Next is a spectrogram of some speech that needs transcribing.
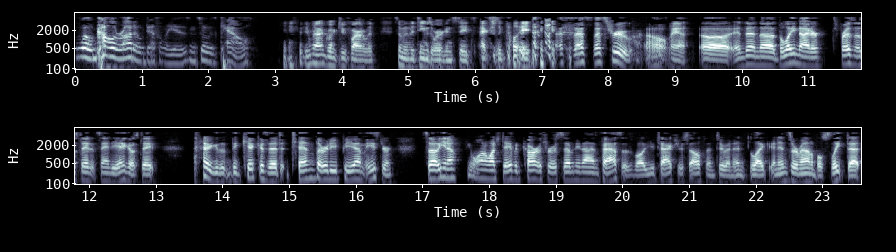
Well, Colorado definitely is, and so is Cal. We're not going too far with some of the teams Oregon State's actually played. that's that's that's true. Oh man. Uh, and then uh, the late nighter, it's Fresno State at San Diego State. the kick is at 10:30 p.m. Eastern. So, you know, you want to watch David Carr throw 79 passes while you tax yourself into an, like, an insurmountable sleep debt,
